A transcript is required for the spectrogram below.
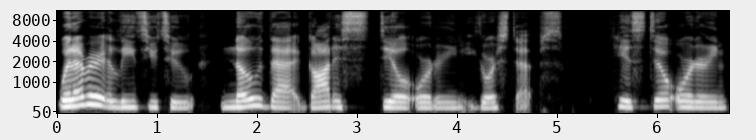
whatever it leads you to know that god is still ordering your steps he is still ordering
